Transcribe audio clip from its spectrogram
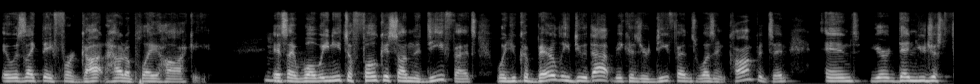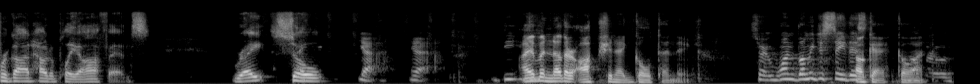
it was like they forgot how to play hockey. It's mm-hmm. like, well, we need to focus on the defense. Well, you could barely do that because your defense wasn't competent, and you're then you just forgot how to play offense, right? So Yeah, yeah. The, I have another option at goaltending. sorry. One. Let me just say this. Okay, go I'll on.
